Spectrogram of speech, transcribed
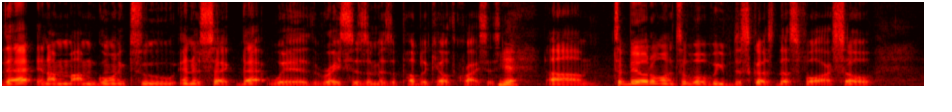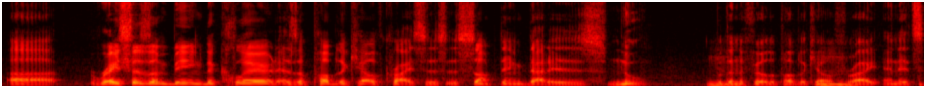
that, and I'm I'm going to intersect that with racism as a public health crisis. Yeah. Um, to build on to what we've discussed thus far. So, uh, racism being declared as a public health crisis is something that is new mm. within the field of public health, mm. right? And it's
